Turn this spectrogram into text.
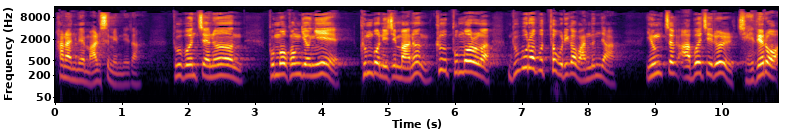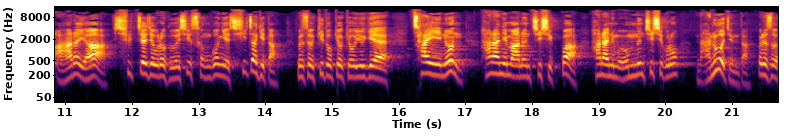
하나님의 말씀입니다. 두 번째는 부모 공경이 근본이지만은 그 부모가 누구로부터 우리가 왔느냐? 영적 아버지를 제대로 알아야 실제적으로 그것이 성공의 시작이다. 그래서 기독교 교육의 차이는 하나님 아는 지식과 하나님 없는 지식으로 나누어진다. 그래서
